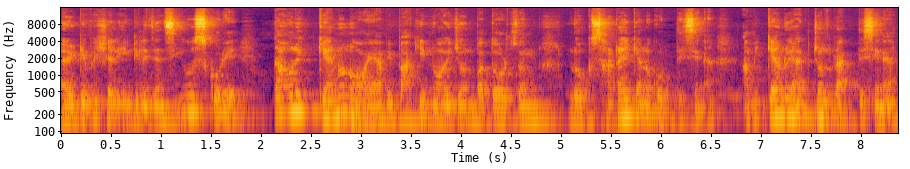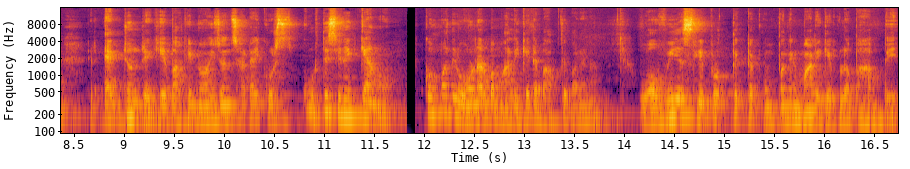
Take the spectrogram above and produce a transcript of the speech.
আর্টিফিশিয়াল ইন্টেলিজেন্স ইউজ করে, তাহলে কেন নয় আমি বাকি নয়জন বা দশজন লোক ছাঁটাই কেন করতেছি না? আমি কেন একজন রাখতেছি না? একজন রেখে বাকি নয়জন ছাঁটাই করতেছি না কেন? কোম্পানির ওনার বা মালিক এটা ভাবতে পারে না। অবভিয়াসলি প্রত্যেকটা কোম্পানির মালিক এগুলো ভাববে।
